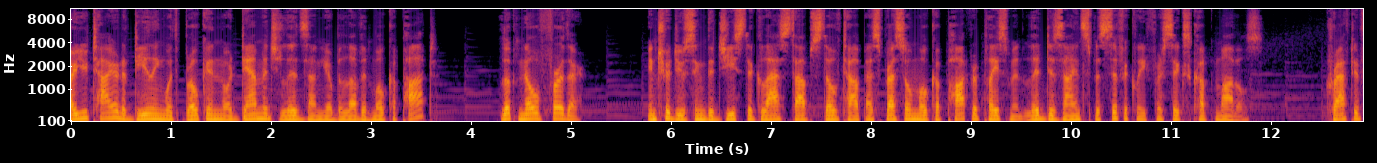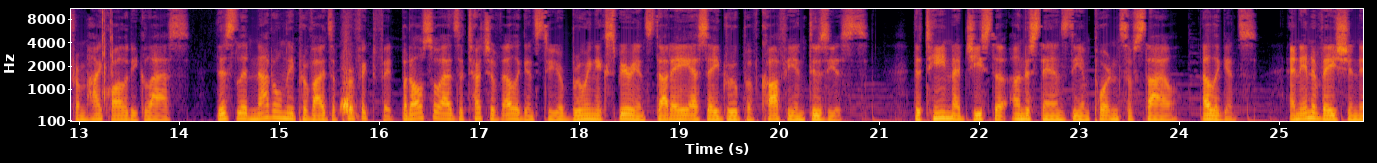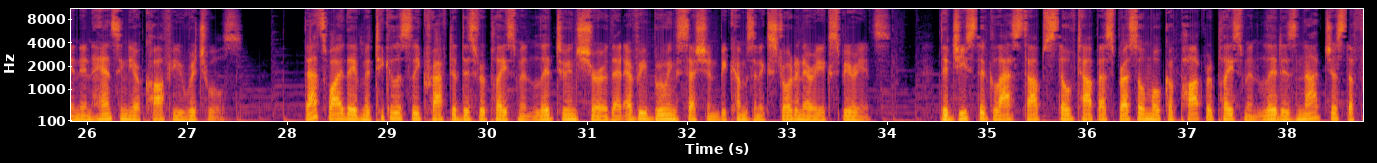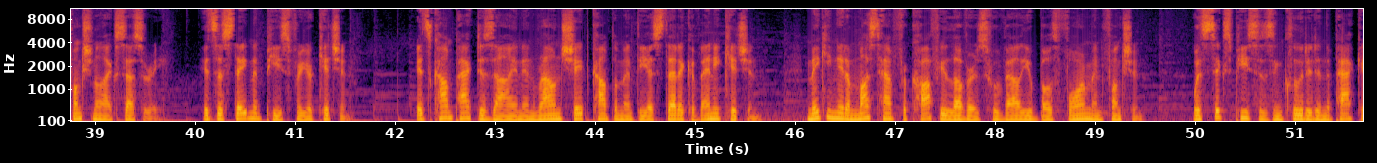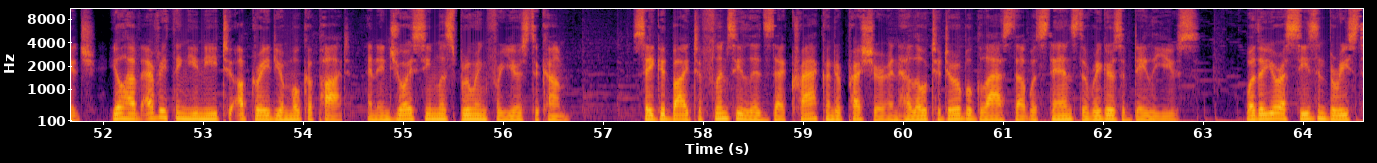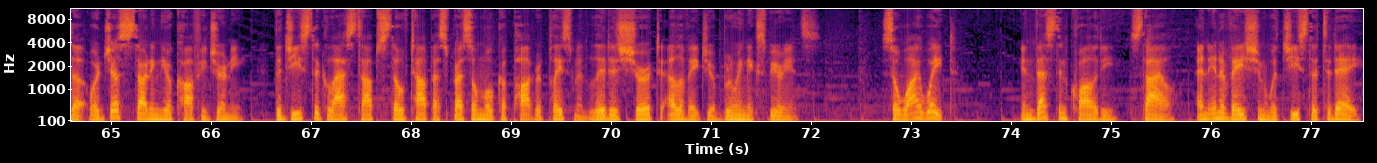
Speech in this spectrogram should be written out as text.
Are you tired of dealing with broken or damaged lids on your beloved moka pot? Look no further. Introducing the GEESTA Glass Top Stovetop Espresso Moka Pot Replacement Lid designed specifically for 6 cup models. Crafted from high quality glass, this lid not only provides a perfect fit but also adds a touch of elegance to your brewing experience. ASA group of coffee enthusiasts. The team at GEESTA understands the importance of style, elegance, and innovation in enhancing your coffee rituals. That's why they've meticulously crafted this replacement lid to ensure that every brewing session becomes an extraordinary experience. The GEESTA Glass Top Stovetop Espresso Moka Pot Replacement Lid is not just a functional accessory, it's a statement piece for your kitchen. Its compact design and round shape complement the aesthetic of any kitchen, making it a must have for coffee lovers who value both form and function. With six pieces included in the package, you'll have everything you need to upgrade your moka pot and enjoy seamless brewing for years to come. Say goodbye to flimsy lids that crack under pressure and hello to durable glass that withstands the rigors of daily use. Whether you're a seasoned barista or just starting your coffee journey, the GEESTA Glass Top Stovetop Espresso Moka Pot Replacement Lid is sure to elevate your brewing experience. So why wait? Invest in quality, style, and innovation with GEESTA today.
